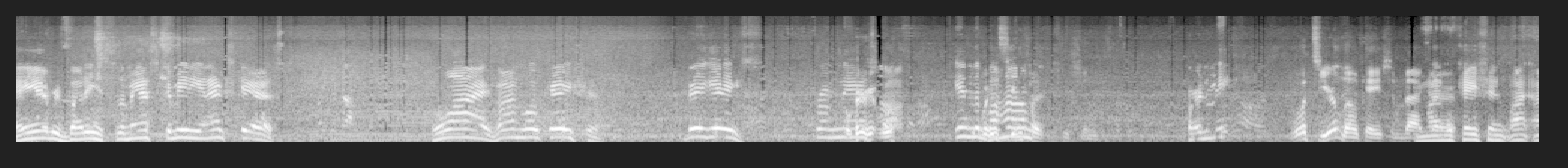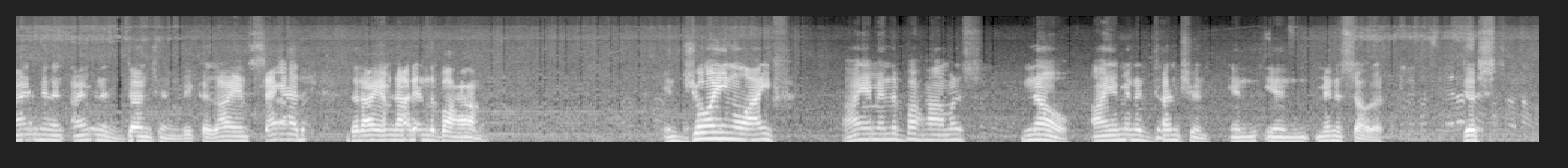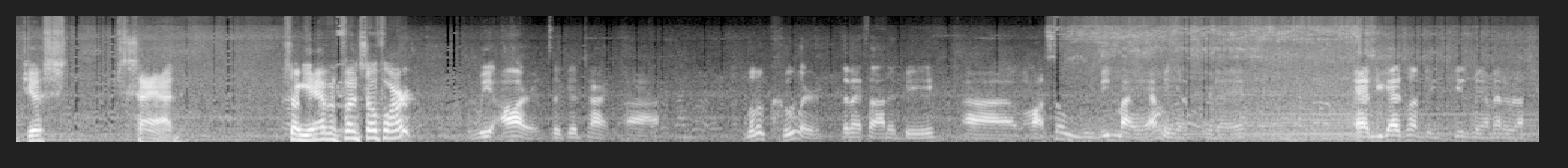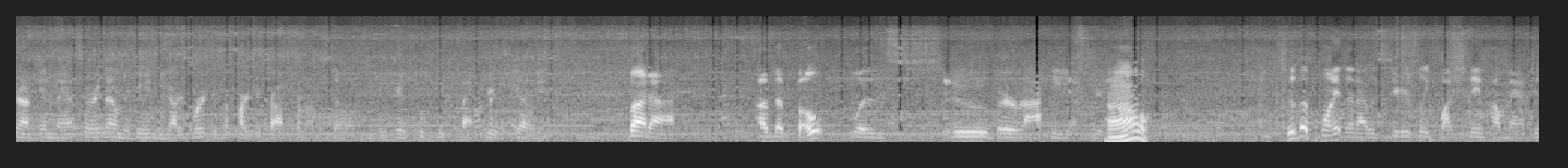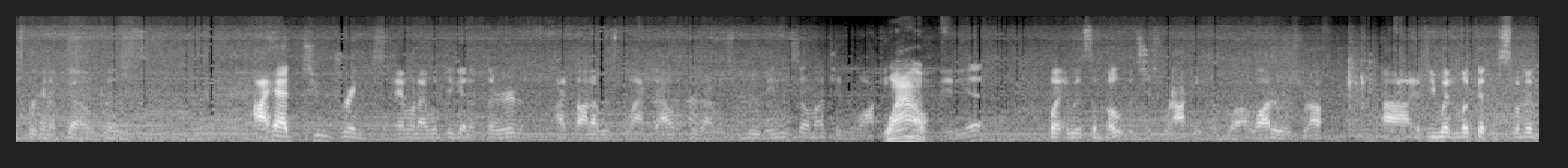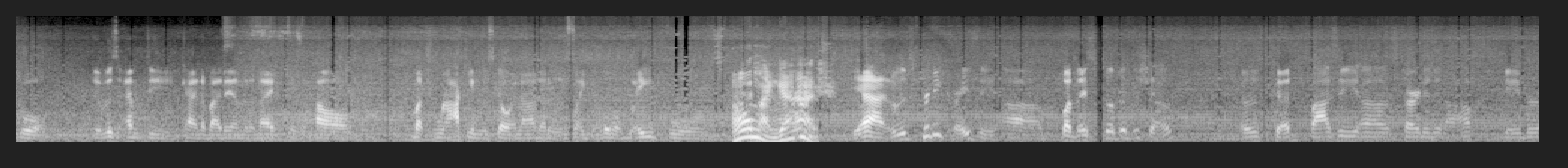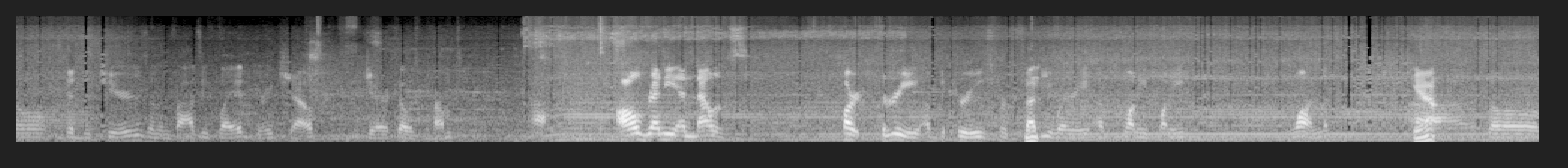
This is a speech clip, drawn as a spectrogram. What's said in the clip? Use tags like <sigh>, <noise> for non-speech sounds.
Hey, everybody, it's the Masked Comedian Xcast. Live on location. Big Ace from Nassau in the Bahamas. Pardon me? What's your location back My there? location, I, I'm, in a, I'm in a dungeon because I am sad that I am not in the Bahamas. Enjoying life. I am in the Bahamas. No, I am in a dungeon in, in Minnesota. Just, just sad. So you having fun so far? We are. It's a good time. Uh, a little cooler than I thought it'd be. Uh, also leaving Miami yesterday. And you guys have to excuse me, I'm at a restaurant in Nassau right now and they're doing the yard work in the park across from us. So you can hear the factories going. But uh, uh, the boat was super rocky yesterday. Oh, to the point that I was seriously questioning how matches were going to go because I had two drinks, and when I went to get a third, I thought I was blacked out because I was moving so much and walking. Wow. like an idiot. But it was the boat was just rocking. The water was rough. Uh, if you went and looked at the swimming pool, it was empty kind of by the end of the night because of how much rocking was going on, and it was like a little wave pools. oh my gosh. Yeah, it was pretty crazy. Uh, but they still did the show. It was good. Fozzy uh, started it off. Gabriel did the cheers, and then Fozzy played. Great show. Jericho was pumped. Uh, already announced part three of the cruise for February of 2021. Yeah. Uh, so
